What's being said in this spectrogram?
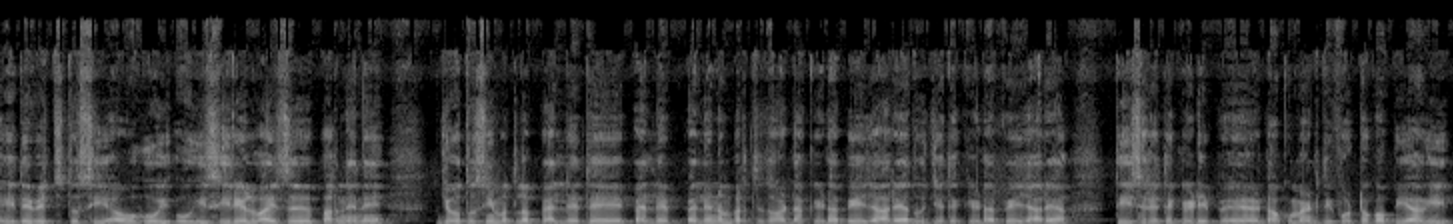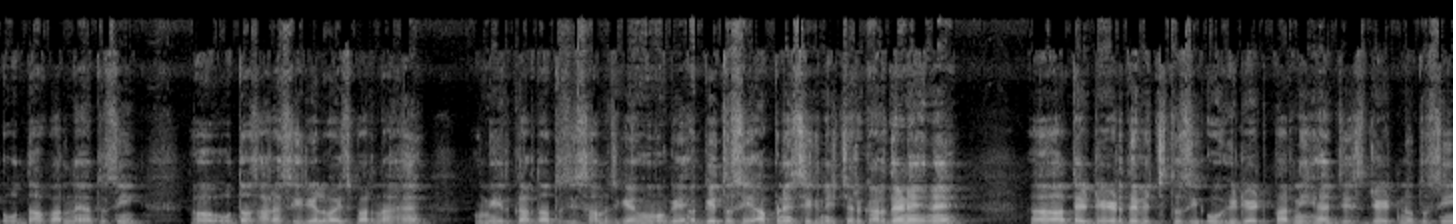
ਇਹਦੇ ਵਿੱਚ ਤੁਸੀਂ ਉਹੀ ਉਹੀ ਸੀਰੀਅਲ ਵਾਈਜ਼ ਭਰਨੇ ਨੇ, ਜੋ ਤੁਸੀਂ ਮਤਲਬ ਪਹਿਲੇ ਤੇ ਪਹਿਲੇ ਪਹਿਲੇ ਨੰਬਰ ਤੇ ਤੁਹਾਡਾ ਕਿਹੜਾ ਪੇਜ ਆ ਰਿਹਾ, ਦੂਜੇ ਤੇ ਕਿਹੜਾ ਪੇਜ ਆ ਰਿਹਾ, ਤੀਸਰੇ ਤੇ ਕਿਹੜੀ ਡਾਕੂਮੈਂਟ ਦੀ ਫੋਟੋਕਾਪੀ ਆ ਗਈ ਉਦਾਂ ਭਰਨਾ ਹੈ ਤੁਸੀਂ ਉਦਾਂ ਸਾਰਾ ਸੀਰੀਅਲ ਵਾਈਜ਼ ਭਰਨਾ ਹੈ। ਉਮੀਦ ਕਰਦਾ ਤੁਸੀਂ ਸਮਝ ਗਏ ਹੋਵੋਗੇ। ਅੱਗੇ ਤੁਸੀਂ ਆਪਣੇ ਸਿਗਨੇਚਰ ਕਰ ਦੇਣੇ ਨੇ। ਤੇ ਡੇਟ ਦੇ ਵਿੱਚ ਤੁਸੀਂ ਉਹੀ ਡੇਟ ਭਰਨੀ ਹੈ, ਜਿਸ ਡੇਟ ਨੂੰ ਤੁਸੀਂ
